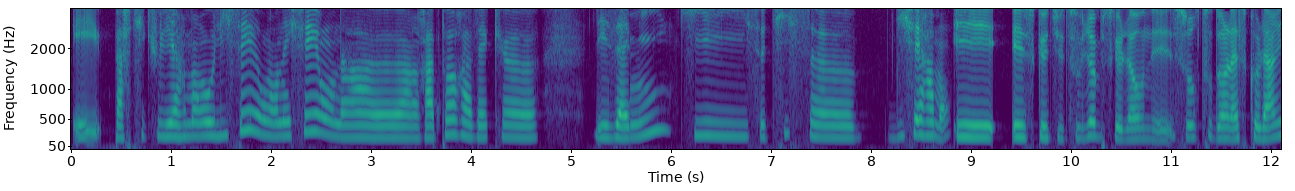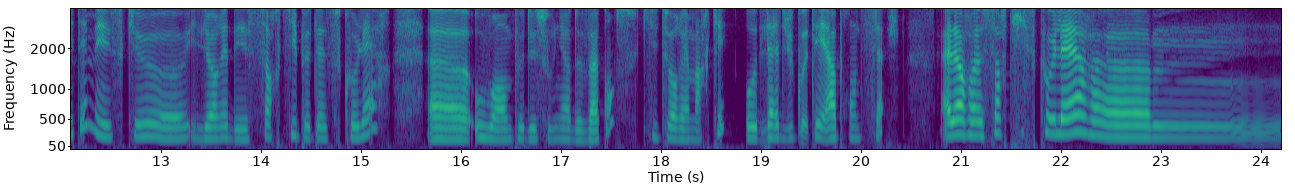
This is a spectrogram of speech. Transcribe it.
et particulièrement au lycée où en effet on a euh, un rapport avec les amis qui se tissent différemment. Et est-ce que tu te souviens, parce que là on est surtout dans la scolarité, mais est-ce que euh, il y aurait des sorties peut-être scolaires ou un peu des souvenirs de vacances qui t'auraient marqué, au-delà du côté apprentissage? Alors, euh, sortie scolaire, euh,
